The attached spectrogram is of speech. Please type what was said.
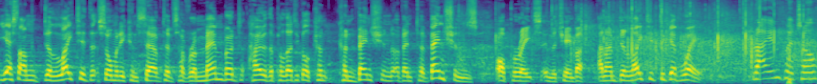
yes, I'm delighted that so many Conservatives have remembered how the political con convention of interventions operates in the Chamber, and I'm delighted to give way. Brian Whittle.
